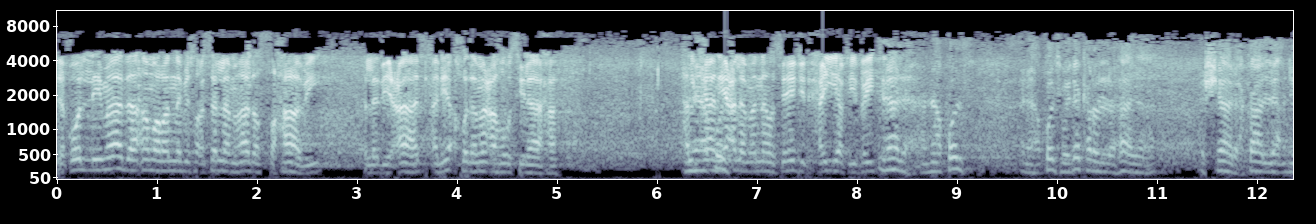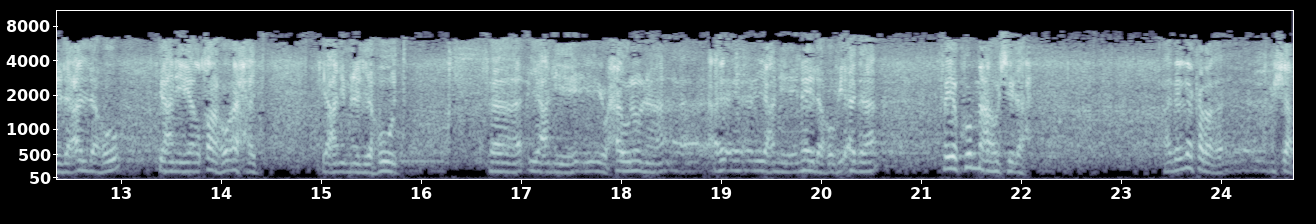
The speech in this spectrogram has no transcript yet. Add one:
يقول لماذا أمر النبي صلى الله عليه وسلم هذا الصحابي الذي عاد أن يأخذ معه سلاحه؟ هل كان يعلم أنه سيجد حية في بيته؟ لا لا أنا قلت أنا قلت وذكر هذا الشارح قال يعني لعله يعني يلقاه أحد يعني من اليهود فيعني يحاولون يعني نيله بأذى فيكون معه سلاح. هذا ذكره في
